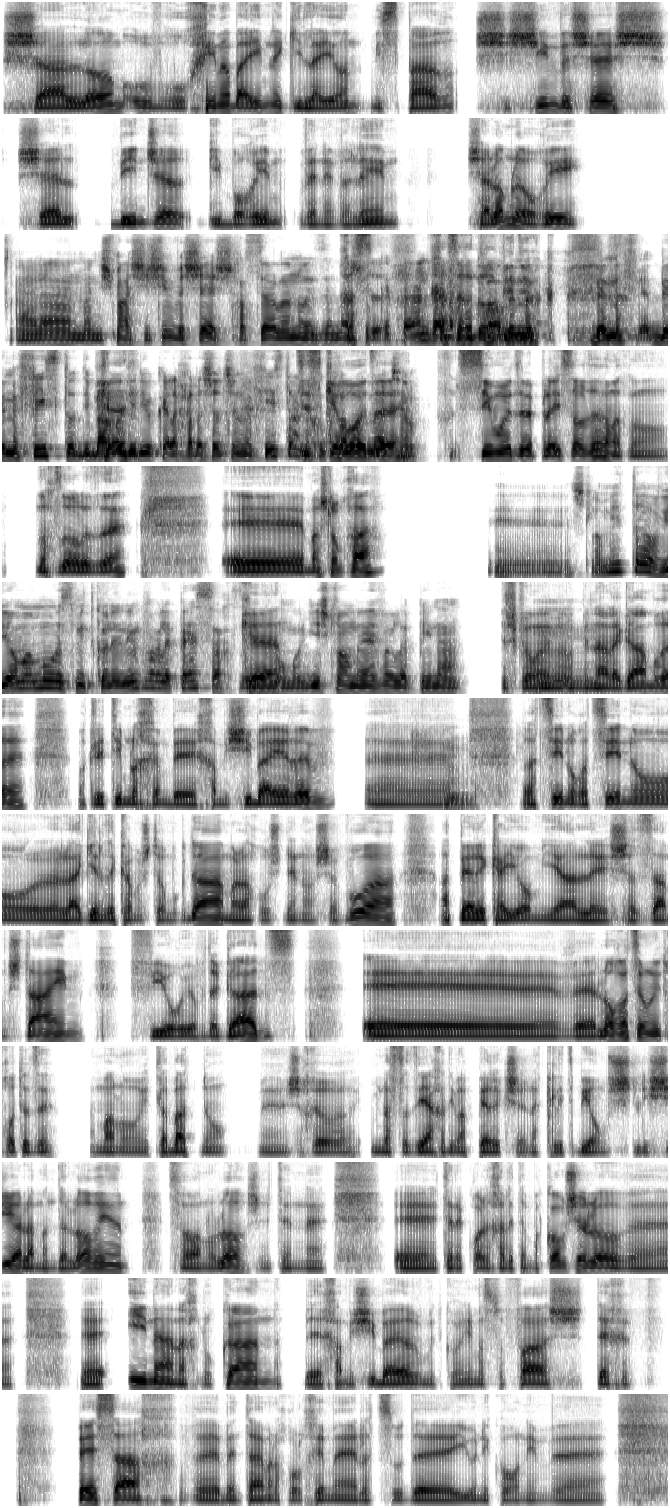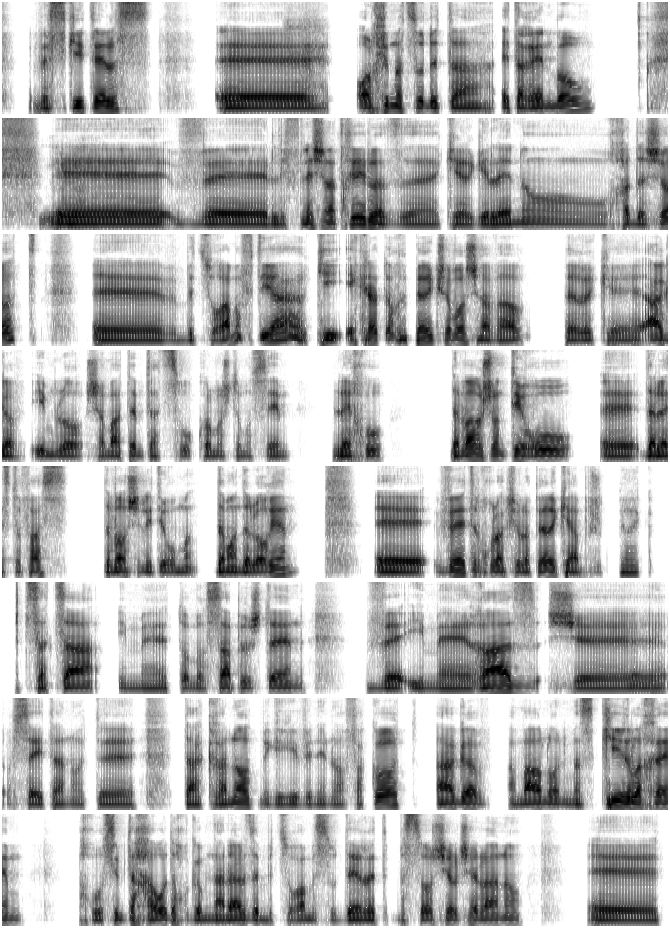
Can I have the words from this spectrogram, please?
שלום וברוכים הבאים לגיליון מספר 66 של בינג'ר גיבורים ונבלים. שלום לאורי. אהלן, מה נשמע? 66, חסר לנו איזה משהו חסר- קטן, ואנחנו כבר בדיוק. במפ- במפיסטו, דיברנו כן. בדיוק על החדשות של מפיסטו, תזכרו את זה. שימו את זה ב placeholder, אנחנו נחזור לזה. אה, מה שלומך? אה, שלומי טוב, יום עמוס, מתכוננים כבר לפסח, זה כן. כבר מרגיש כבר מעבר לפינה. יש כבר אה. מעבר לפינה לגמרי, מקליטים לכם בחמישי בערב. אה, אה, רצינו רצינו להגיע לזה כמה שיותר מוקדם, אנחנו שנינו השבוע, הפרק היום יהיה על אה, שזאם 2, Fury of the Gods, אה, ולא רצינו לדחות את זה, אמרנו, התלבטנו, שחרר, אם לעשות את זה יחד עם הפרק שנקליט ביום שלישי על המנדלוריאן, אמרנו לא, שניתן ניתן לכל אחד את המקום שלו, והנה אנחנו כאן, בחמישי בערב, מתכוננים לסופש, תכף פסח, ובינתיים אנחנו הולכים אה, לצוד אה, יוניקורנים ו... וסקיטלס. אה, הולכים לצוד את, ה... את הרנבואו, ולפני שנתחיל אז כהרגלנו חדשות, ובצורה מפתיעה, כי הקלטנו אחרי פרק שבוע שעבר, פרק, אגב, אם לא שמעתם, תעצרו כל מה שאתם עושים, לכו. דבר ראשון תראו The Last of Us, דבר שני תראו The Mandalorian, אה, ותלכו להקשיב לפרק, כי היה פשוט פרק פצצה עם אה, תומר ספרשטיין ועם אה, רז שעושה איתנו את, אה, את ההקרנות מגיגי ונינו הפקות. אגב, אמרנו, אני מזכיר לכם, אנחנו עושים תחרות, אנחנו גם נעלה על זה בצורה מסודרת בסושיאל שלנו.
